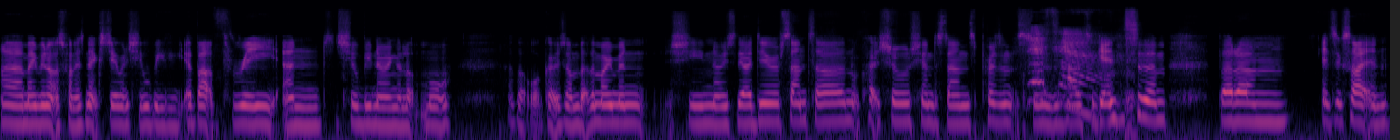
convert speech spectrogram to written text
Uh, maybe not as fun as next year when she will be about three and she'll be knowing a lot more about what goes on. But at the moment, she knows the idea of Santa. not quite sure she understands presents and how to get into them. But um, it's exciting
